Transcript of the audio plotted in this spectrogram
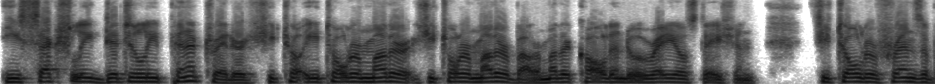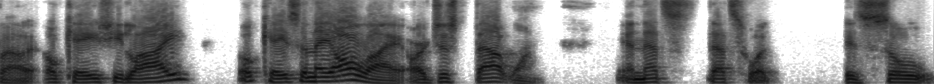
he sexually digitally penetrated her. She told he told her mother. She told her mother about it. her mother called into a radio station. She told her friends about it. Okay, she lied. Okay, so they all lie, or just that one, and that's that's what is so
